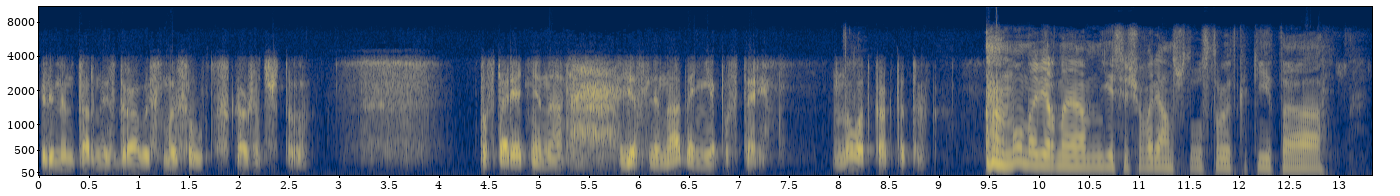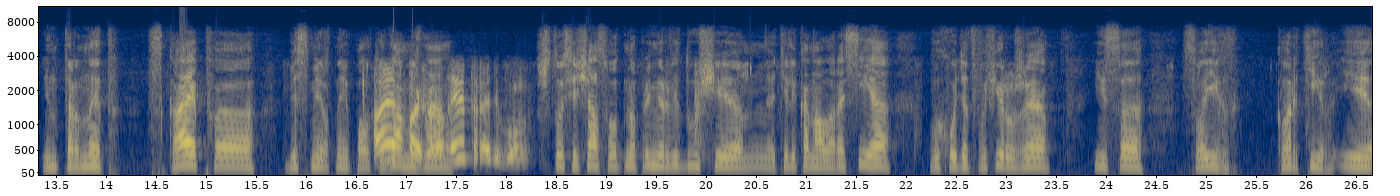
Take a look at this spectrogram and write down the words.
элементарный здравый смысл скажет, что повторять не надо. Если надо, не повторим. Ну вот как-то так. Ну, наверное, есть еще вариант, что устроят какие-то интернет, скайп, э, бессмертные полки. А да, это, мы знаем, это ради бога. что сейчас вот, например, ведущие телеканала «Россия» выходят в эфир уже из э, своих квартир. И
